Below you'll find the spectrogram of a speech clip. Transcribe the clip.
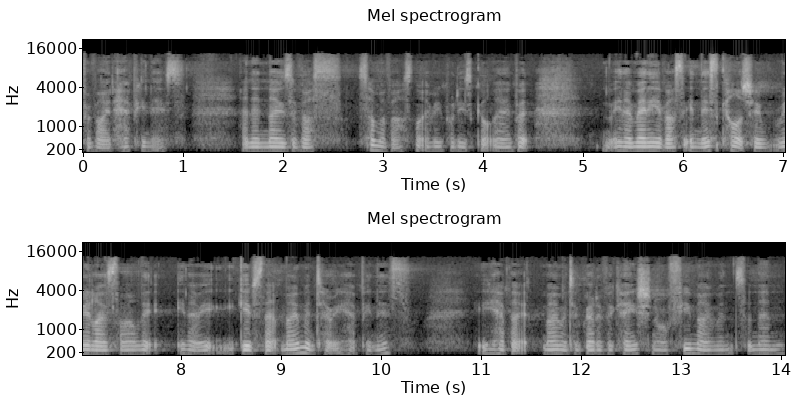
provide happiness, and then those of us, some of us, not everybody's got there, but you know, many of us in this culture realise, well, it, you know, it gives that momentary happiness. You have that moment of gratification or a few moments, and then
